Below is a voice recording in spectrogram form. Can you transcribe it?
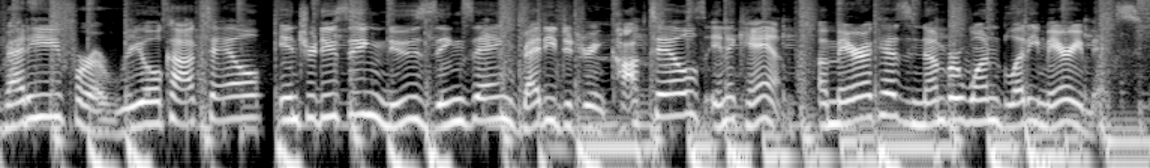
Ready for a real cocktail? Introducing new Zing Zang ready to drink cocktails in a can. America's number one Bloody Mary mix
